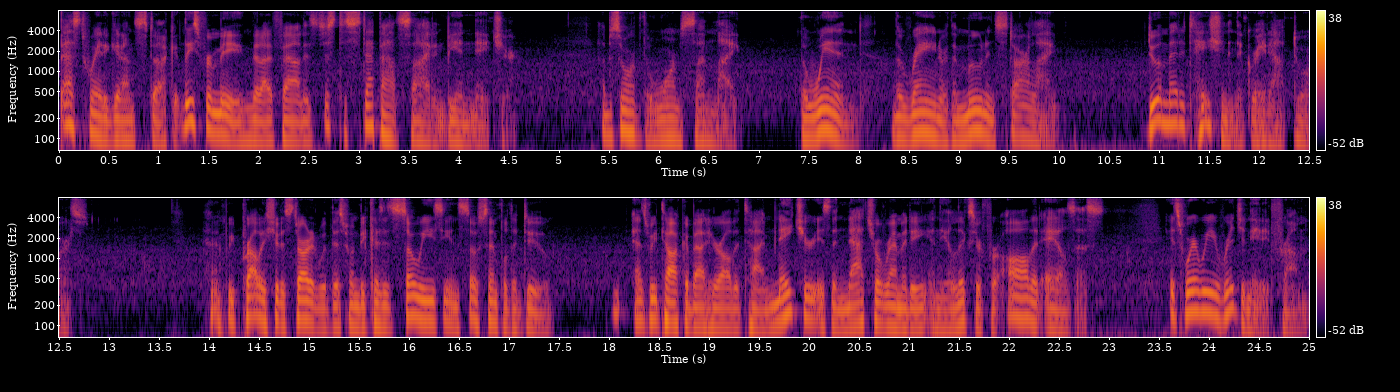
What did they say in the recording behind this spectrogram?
best way to get unstuck, at least for me, that I've found, is just to step outside and be in nature. Absorb the warm sunlight, the wind, the rain, or the moon and starlight. Do a meditation in the great outdoors. we probably should have started with this one because it's so easy and so simple to do as we talk about here all the time, nature is the natural remedy and the elixir for all that ails us. It's where we originated from.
